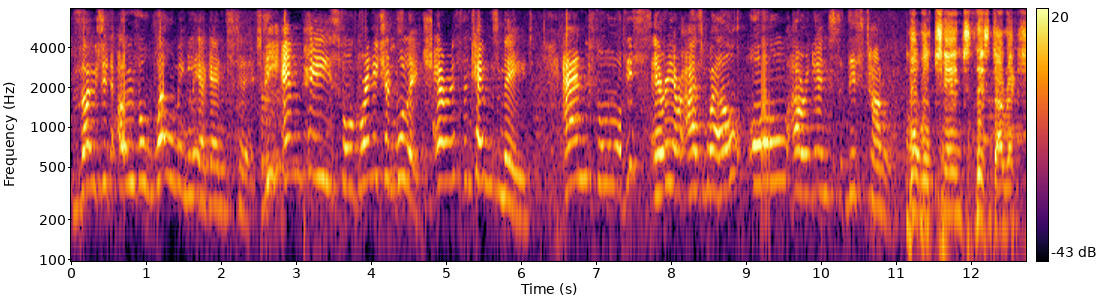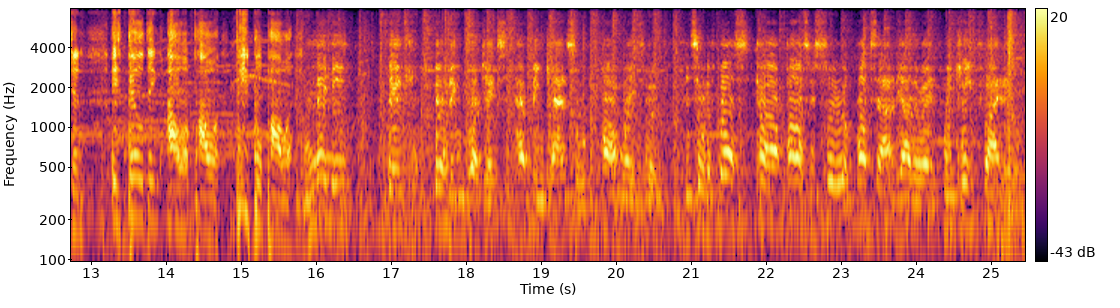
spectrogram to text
voted overwhelmingly against it. The MPs for Greenwich and Woolwich, Erith and Thamesmead, and for this area as well, all are against this tunnel. What will change this direction is building our power, people power. Many big building projects have been cancelled partway through. Until the first car passes through and pops out at the other end, we keep fighting.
